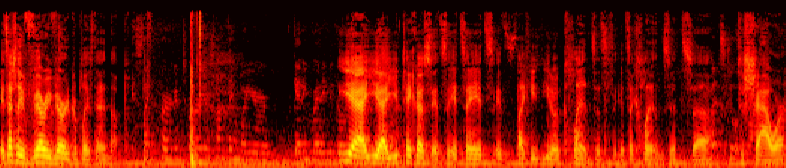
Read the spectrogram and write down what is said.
it's actually a very very good place to end up. It's like purgatory or something where you're getting ready to go. Yeah, to yeah. You take us. It's it's a it's it's like you, you know cleanse. It's it's a cleanse. It's uh Let's it's a a class. shower.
